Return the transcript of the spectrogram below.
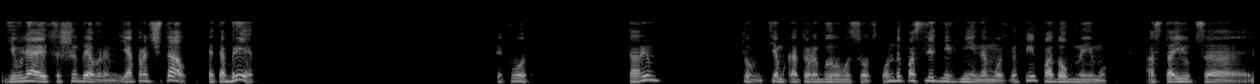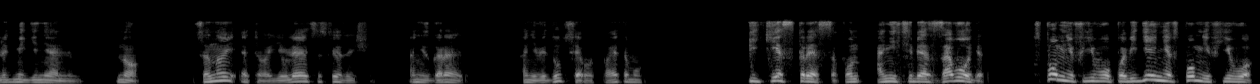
являются шедеврами. Я прочитал, это бред. Так вот, вторым, тем, который был Высоцкий, он до последних дней, на мой взгляд, и подобные ему, остаются людьми гениальными. Но ценой этого является следующее. Они сгорают. Они ведут себя вот поэтому пике стрессов. Он, они себя заводят. Вспомнив его поведение, вспомнив его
